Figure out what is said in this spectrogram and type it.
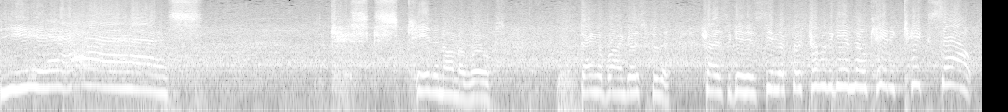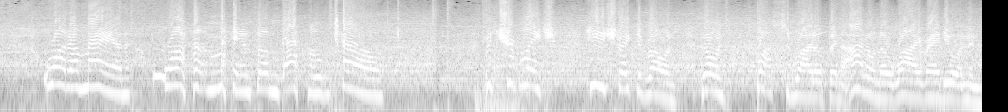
yes! Caden on the ropes. Daniel Bryan goes for the tries to get his team the first cover of the game. No, Caden kicks out. What a man! What a man from downtown! But Triple H, huge strike to Rowan. Rowan's busted wide open. I don't know why Randy Orton and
